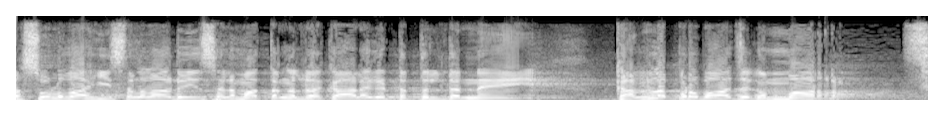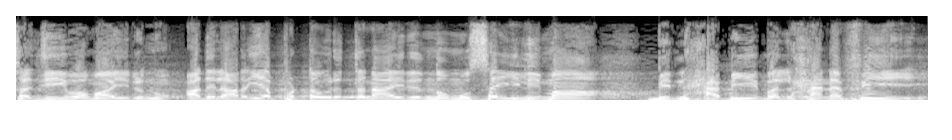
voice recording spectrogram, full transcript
റസൂൽഹി സല്ലാ അലൈഹി സ്വലാ തങ്ങളുടെ കാലഘട്ടത്തിൽ തന്നെ കള്ളപ്രവാചകന്മാർ സജീവമായിരുന്നു. അതിൽ അറിയപ്പെട്ട ഒരുത്തനായിരുന്നു Musaylima bin Habib al Hanafi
